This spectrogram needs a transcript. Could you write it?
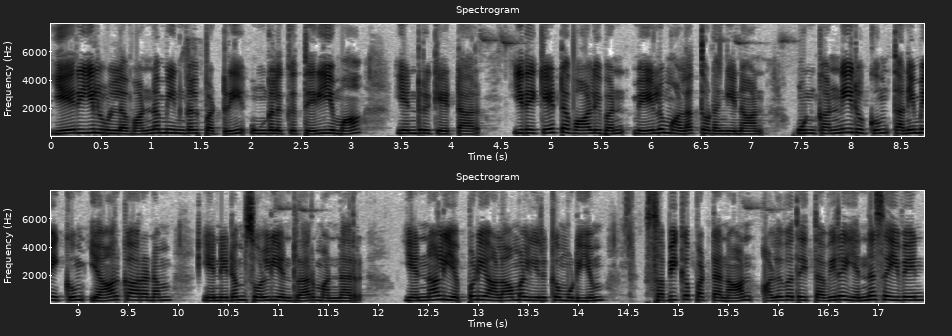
ஏரியில் உள்ள வண்ண மீன்கள் பற்றி உங்களுக்கு தெரியுமா? என்று கேட்டார். இதை கேட்ட வாலிபன் மேலும் அழத் தொடங்கினான். உன் கண்ணீருக்கும் தனிமைக்கும் யார் காரணம்? என்னிடம் சொல் என்றார் மன்னர். என்னால் எப்படி அழாமல் இருக்க முடியும்? சபிக்கப்பட்ட நான் அழுவதைத் தவிர என்ன செய்வேன்?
